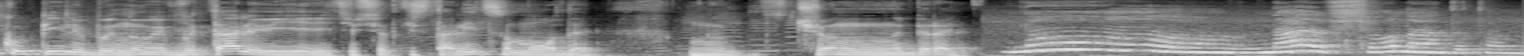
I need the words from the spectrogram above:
купили бы. Ну, и в Италию едете, все-таки столица моды. Ну, что набирать? Ну, надо, все надо там.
